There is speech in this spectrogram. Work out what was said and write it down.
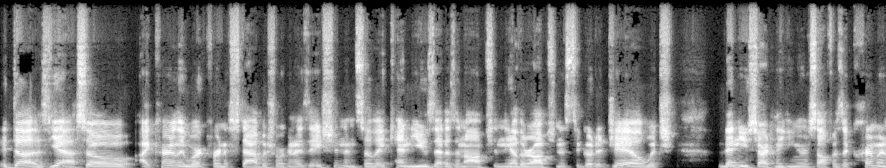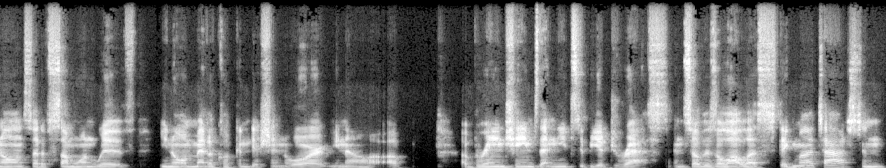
It does, yeah. So I currently work for an established organization, and so they can use that as an option. The other option is to go to jail, which then you start thinking of yourself as a criminal instead of someone with, you know, a medical condition or, you know, a, a brain change that needs to be addressed. And so there's a lot less stigma attached. And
